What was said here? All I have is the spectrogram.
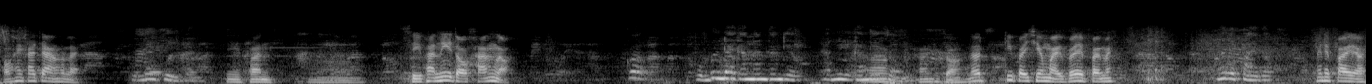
เดี๋ยวมันสงสัยเขาให้ค่าจ้างเท่าไหร่ผมได้สี่พันสี่พันสี่พันนี่ต่อครั้งเหรอ ก็ผมเพิ่งได้ครั้งนั้นครั้งเดียวอันนี้ครั้งที่สองครั้งที่สองแล้วที่ไปเชียงใหม่ไปไปไหมไม่ได้ไปครับ ไม่ได้ไปอะ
